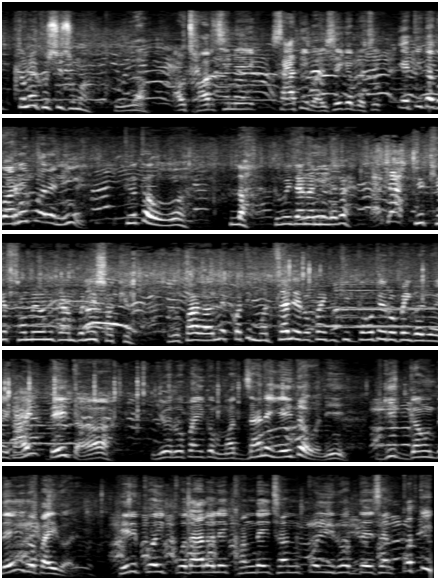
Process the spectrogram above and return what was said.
एकदमै खुसी छु म। ल अब छर छिमेक साथी भइसकेपछि यति त गर्नै पर्यो नि। त्यो त हो। ल दुवैजना मिलेर त्यो खेत समाउने काम पनि सक्यो। रोपारहरूले कति मजाले रोपाइँको गीत गाउँदै रोपाइँ गरिरहेका है। त्यही त। यो रोपाइँको मजा नै यही त हो नि। गीत गाउँदै रोपाइ गर्यो। फेरि कोही कोदालोले खन्दैछन् कोही रोप्दैछन् कति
